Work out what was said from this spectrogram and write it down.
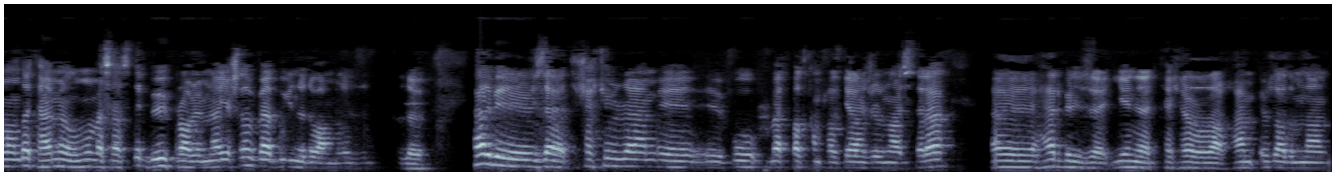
anında təmin olunma məsələsində böyük problemlər yaşanır və bu gün də davamlıdır. Hər birinizə təşəkkür edirəm e, e, bu mətbuat konfransına gələn jurnalistlərə. Hər birinizə yenə təkrar olaraq həm öz adımdan,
